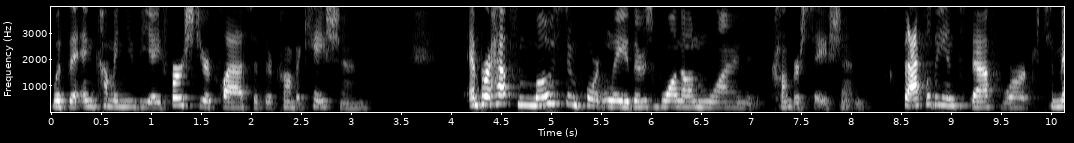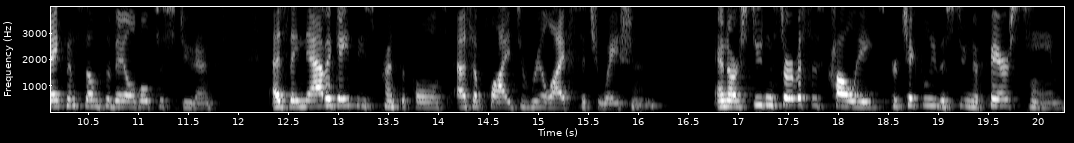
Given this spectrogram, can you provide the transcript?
with the incoming UVA first year class at their convocation. And perhaps most importantly, there's one on one conversation. Faculty and staff work to make themselves available to students as they navigate these principles as applied to real life situations. And our student services colleagues, particularly the student affairs team,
